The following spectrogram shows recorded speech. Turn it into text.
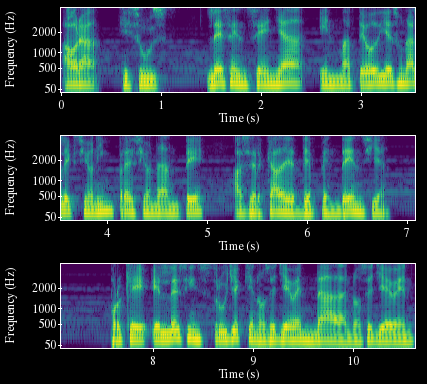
Ahora, Jesús les enseña en Mateo 10 una lección impresionante acerca de dependencia, porque Él les instruye que no se lleven nada, no se lleven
